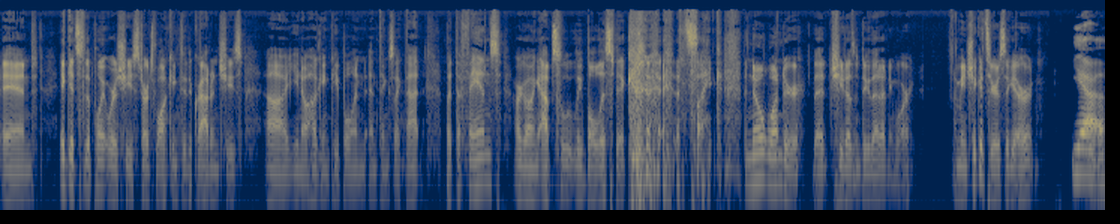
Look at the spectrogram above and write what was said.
and it gets to the point where she starts walking through the crowd and she's, uh, you know, hugging people and, and things like that. But the fans are going absolutely ballistic. it's like, no wonder that she doesn't do that anymore. I mean, she could seriously get hurt. Yeah.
